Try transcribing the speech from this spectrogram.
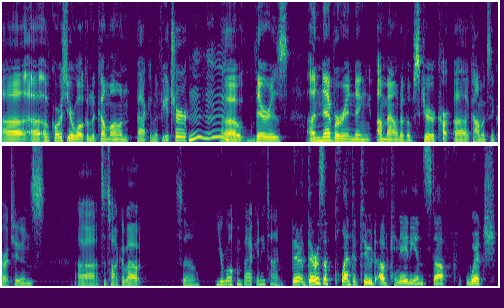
Uh, uh, of course, you're welcome to come on back in the future. Mm-hmm. Uh, there is a never-ending amount of obscure car- uh, comics and cartoons uh, to talk about, so you're welcome back anytime. There, there's a plentitude of Canadian stuff, which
